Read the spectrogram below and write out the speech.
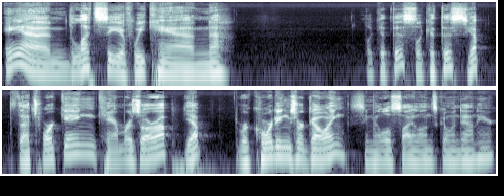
And let's see if we can look at this. Look at this. Yep, that's working. Cameras are up. Yep, recordings are going. See my little Cylons going down here?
